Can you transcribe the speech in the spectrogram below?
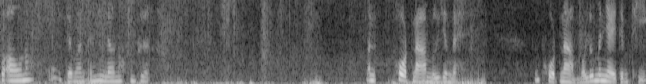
ก็เอาเนาะ แต่มันอันนี้แล้วเนาะเพื่อนๆมันโพดน้ำหรือยังไงมันโพดน้ำบ่หรือมันใหญ่เต็มที่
